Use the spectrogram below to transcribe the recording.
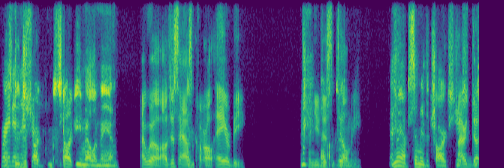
write Let's in do, the just show start start emailing me in. I will. I'll just ask Karl A or B. and you just Okay. tell me. You don't have to send me the charts. Just, I do,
